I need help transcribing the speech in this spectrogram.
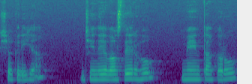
ਸ਼ੁਕਰੀਆ। ਜਿੰਦੇ ਵਸਦੇ ਰਹੋ ਮਿਹਨਤਾਂ ਕਰੋ।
